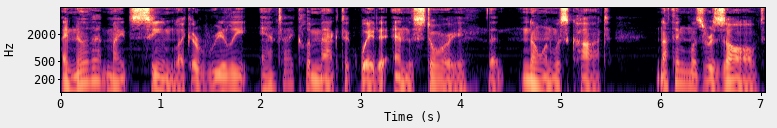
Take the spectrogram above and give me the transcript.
I know that might seem like a really anticlimactic way to end the story, that no one was caught, nothing was resolved,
